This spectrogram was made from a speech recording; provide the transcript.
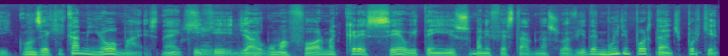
que, vamos dizer, que caminhou mais, né? Que, que, de alguma forma cresceu e tem isso manifestado na sua vida é muito importante. Por quê?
